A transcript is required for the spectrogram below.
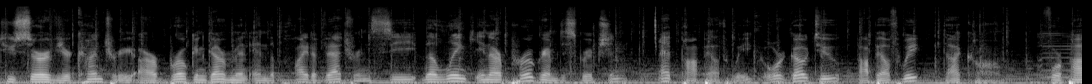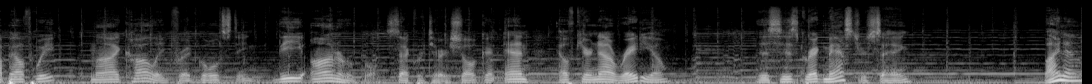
to Serve Your Country, Our Broken Government, and the Plight of Veterans, see the link in our program description at Pop Health Week or go to pophealthweek.com. For Pop Health Week, my colleague Fred Goldstein, the Honorable Secretary Shulkin, and Healthcare Now Radio, this is Greg Masters saying, Bye now.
